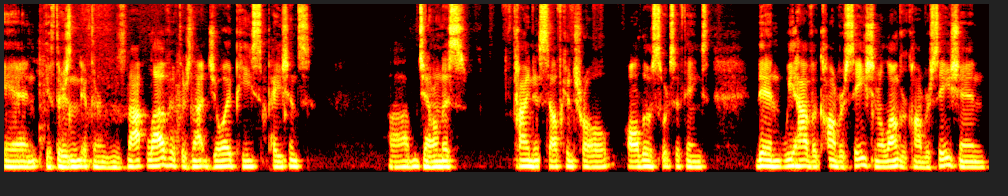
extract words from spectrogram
And if there's if there's not love, if there's not joy, peace, patience, um, gentleness, kindness, self control, all those sorts of things, then we have a conversation, a longer conversation,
